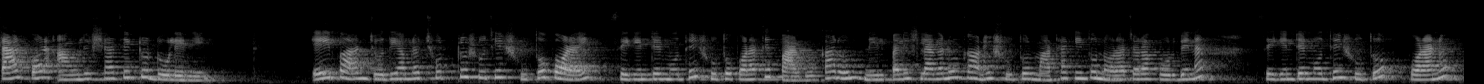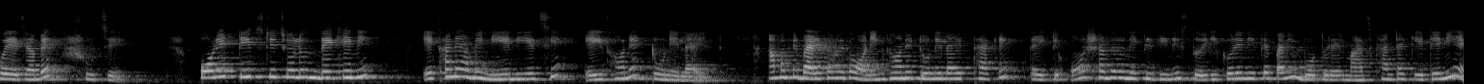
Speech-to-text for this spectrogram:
তারপর আঙুলের সাহায্যে একটু ডলে নিন। এইবার যদি আমরা ছোট্ট সূচে সুতো পরাই সেকেন্ডের মধ্যে সুতো পরাতে পারব। কারণ নেল পালিশ লাগানোর কারণে সুতোর মাথা কিন্তু নড়াচড়া করবে না। সেকেন্ডের মধ্যে সুতো পরানো হয়ে যাবে সূচে। পরের টিপসটি চলুন দেখে নিই এখানে আমি নিয়ে নিয়েছি এই ধরনের টুনি লাইট। আমাদের বাড়িতে হয়তো অনেক ধরনের টুনি লাইট থাকে, তাই একটি অসাধারণ একটি জিনিস তৈরি করে নিতে পারি। বোতলের মাঝখানটা কেটে নিয়ে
